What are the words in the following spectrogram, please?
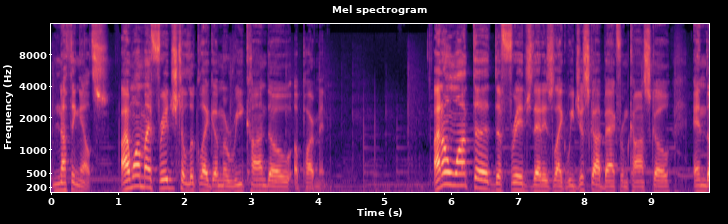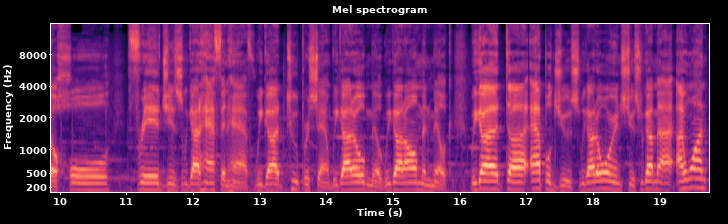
Nothing else. I want my fridge to look like a Marie Kondo apartment. I don't want the, the fridge that is like we just got back from Costco and the whole fridge is we got half and half. We got 2%. We got oat milk. We got almond milk. We got uh, apple juice. We got orange juice. We got. I want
